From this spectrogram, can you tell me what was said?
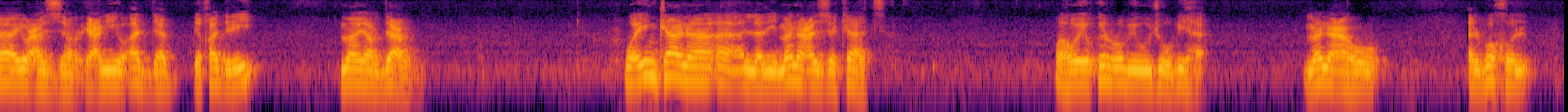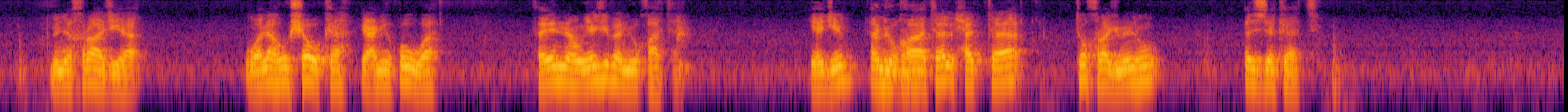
فيعزر يعني يؤدب بقدر ما يردعه. وإن كان الذي منع الزكاة وهو يقر بوجوبها منعه البخل من إخراجها وله شوكة يعني قوة فإنه يجب أن يقاتل. يجب أن يقاتل حتى تخرج منه الزكاة.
